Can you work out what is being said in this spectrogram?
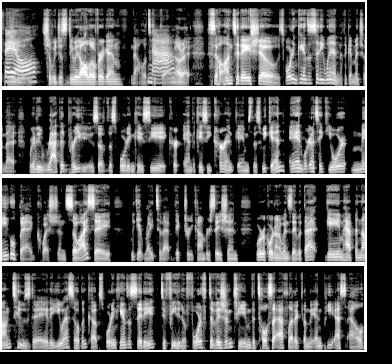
fail. Should we just do it all over again? No, let's nah. keep going. All right. So on today's show, Sporting Kansas City win. I think I mentioned that. We're going to do rapid previews of the Sporting KC and the KC Current games this weekend, and we're going to take your mailbag questions. So I say we get right to that victory conversation. We're recording on a Wednesday, but that game happened on Tuesday. The U.S. Open Cup, Sporting Kansas City defeated a fourth division team, the Tulsa Athletic from the NPSL,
